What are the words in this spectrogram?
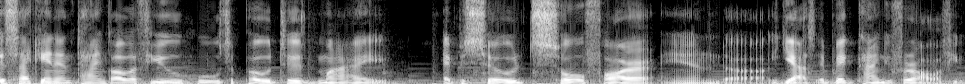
a second and thank all of you who supported my episode so far. And uh, yes a big thank you for all of you.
